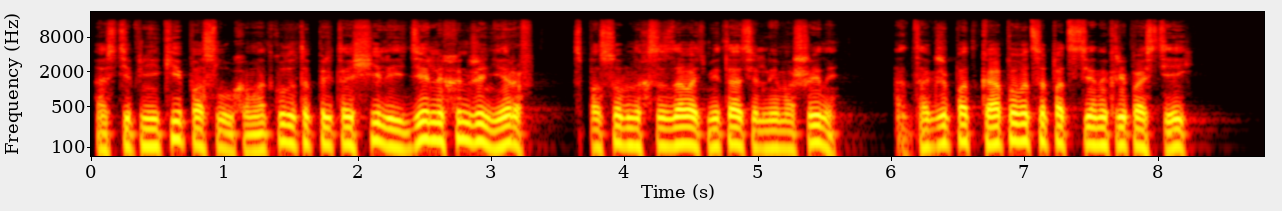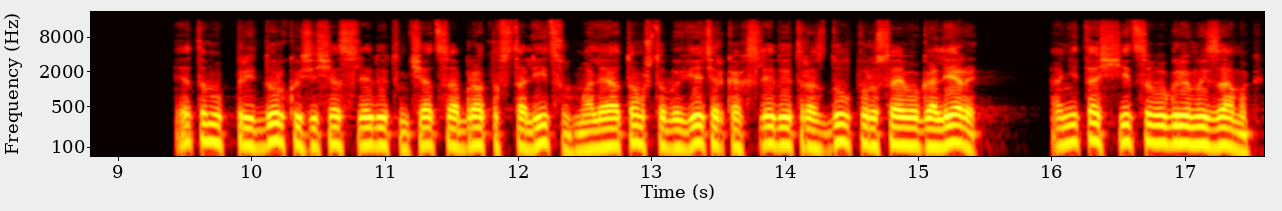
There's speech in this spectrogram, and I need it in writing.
а степняки, по слухам, откуда-то притащили и дельных инженеров, способных создавать метательные машины, а также подкапываться под стены крепостей. Этому придурку сейчас следует мчаться обратно в столицу, моля о том, чтобы ветер как следует раздул паруса его галеры, а не тащиться в угрюмый замок,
